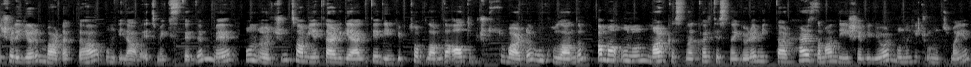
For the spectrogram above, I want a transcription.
şöyle yarım bardak daha un ilave etmek istedim ve un ölçüm tam yeterli geldi. Dediğim gibi toplamda 6,5 su bardağı un kullandım. Ama unun markasına, kalitesine göre miktar her zaman değişebiliyor. Bunu hiç unutmayın.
